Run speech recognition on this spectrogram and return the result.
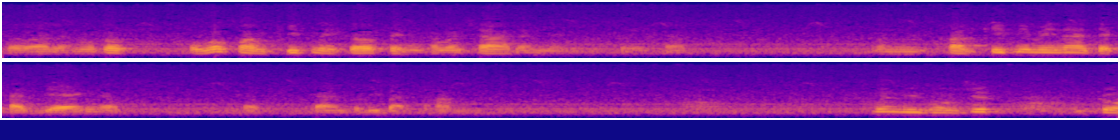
ต่ว่าอะไรมันก็ผมว่าความคิดมันก็เป็นธรรมชาติอันหนึ่งนะครับ มันความคิดนี่ไม่น่าจะขัดแย้งกับ การปฏิบัติธรรมไม่มีความคิดก็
